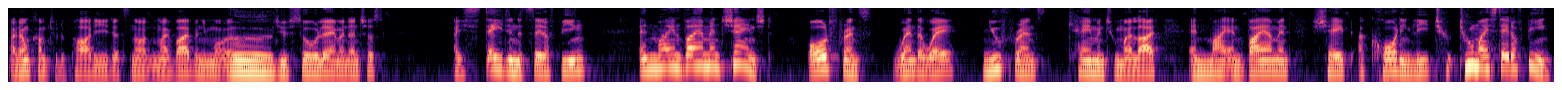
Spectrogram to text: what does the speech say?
I don't come to the party. That's not my vibe anymore. Oh, you're so lame. And then just, I stayed in the state of being, and my environment changed. Old friends went away, new friends came into my life, and my environment shaped accordingly to, to my state of being.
